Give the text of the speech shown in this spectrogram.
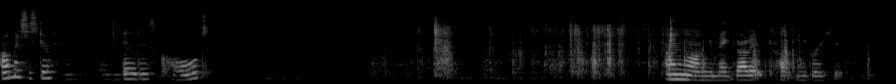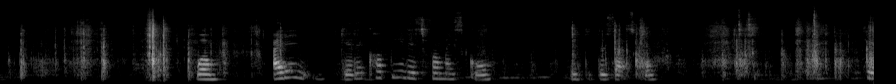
On my sister. It is called I'm wrong and I got it copied right here. Well, I didn't get it copied, it's from my school. We did this at school. So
